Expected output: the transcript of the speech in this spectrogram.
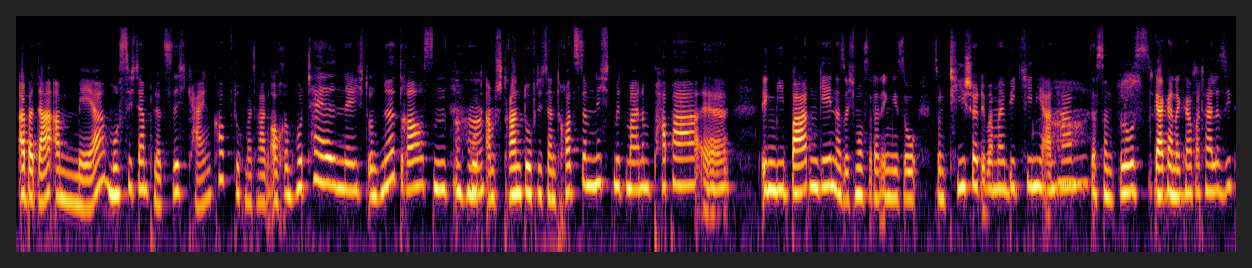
aber da am Meer musste ich dann plötzlich kein Kopftuch mehr tragen. Auch im Hotel nicht und ne, draußen. Gut, am Strand durfte ich dann trotzdem nicht mit meinem Papa äh, irgendwie baden gehen. Also ich musste dann irgendwie so, so ein T-Shirt über mein Bikini anhaben, das dann bloß gar keine Körperteile sieht.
